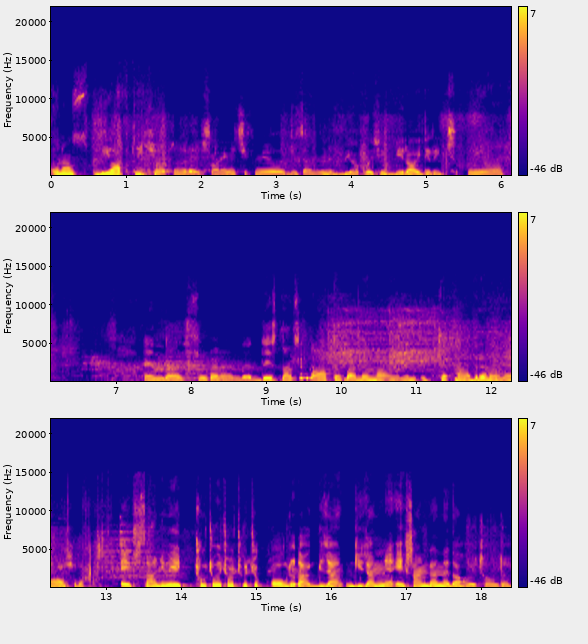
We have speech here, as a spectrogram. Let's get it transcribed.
en az bir hafta iki haftadır efsanevi çıkmıyor. Gizemli bir yaklaşık bir aydır hiç çıkmıyor. Ender, Süper Ender. Destansı bile artık benden na çok nadiren olmaya başladı. Efsanevi çok çok çok çok çok oldu da gizem, gizemli efsaneden de daha kötü oldu.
